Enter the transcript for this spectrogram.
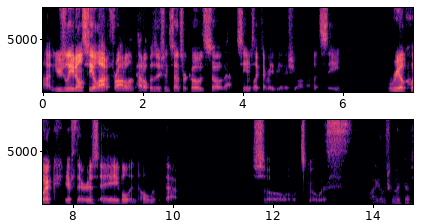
Uh, usually you don't see a lot of throttle and pedal position sensor codes, so that seems like there may be an issue on that. Let's see real quick if there is a bulletin. Oh, look at that. So let's go with Audio, I guess.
